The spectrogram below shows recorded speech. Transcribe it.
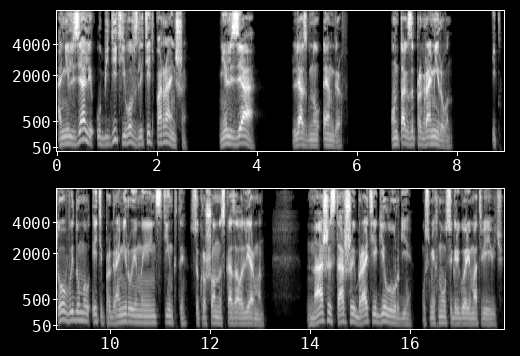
А нельзя ли убедить его взлететь пораньше? Нельзя, лязгнул Энгров. Он так запрограммирован. И кто выдумал эти программируемые инстинкты, сокрушенно сказал Лерман. Наши старшие братья-гелурги, усмехнулся Григорий Матвеевич.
